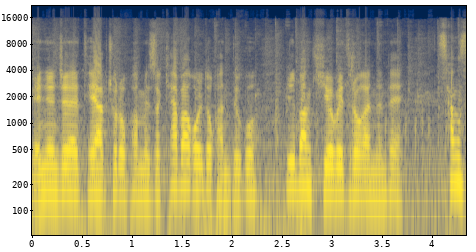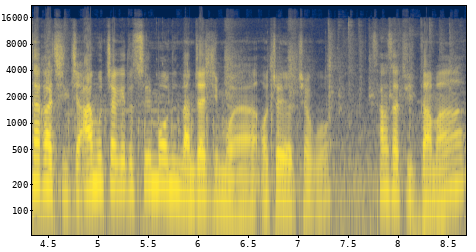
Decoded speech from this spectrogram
몇 년 전에 대학 졸업하면서 카바골도 관두고 일반 기업에 들어갔는데 상사가 진짜 아무짝에도 쓸모없는 남자지 뭐야. 어쩌여쩌고. 상사 뒷담화.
